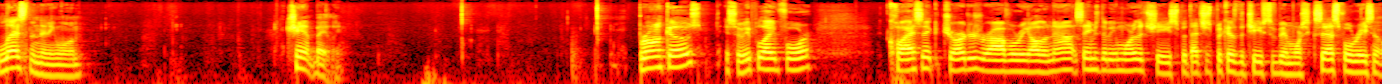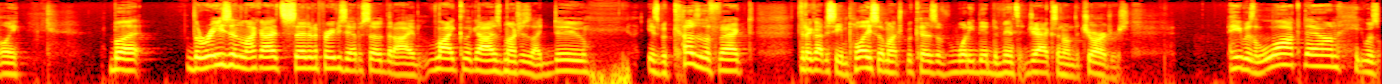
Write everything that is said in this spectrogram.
less than anyone, Champ Bailey. Broncos is who he played for. Classic Chargers rivalry, although now it seems to be more the Chiefs, but that's just because the Chiefs have been more successful recently. But the reason, like I said in a previous episode, that I like the guy as much as I do is because of the fact that I got to see him play so much because of what he did to Vincent Jackson on the Chargers. He was locked down, he was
